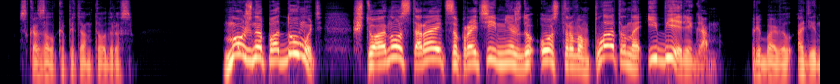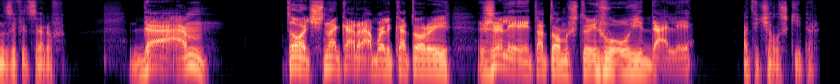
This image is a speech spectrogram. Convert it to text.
— сказал капитан Тодрос. «Можно подумать, что оно старается пройти между островом Платона и берегом», — прибавил один из офицеров. «Да, точно корабль, который жалеет о том, что его увидали», — отвечал шкипер,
